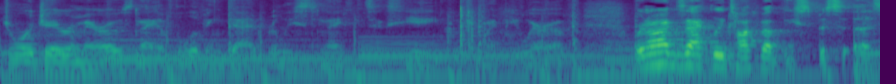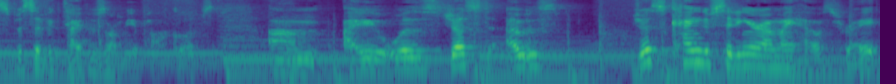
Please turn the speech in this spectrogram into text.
George A. Romero's Night of the Living Dead, released in 1968, which you might be aware of. We're not exactly talking about the spec- a specific type of zombie apocalypse. Um, I was just, I was just kind of sitting around my house, right?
